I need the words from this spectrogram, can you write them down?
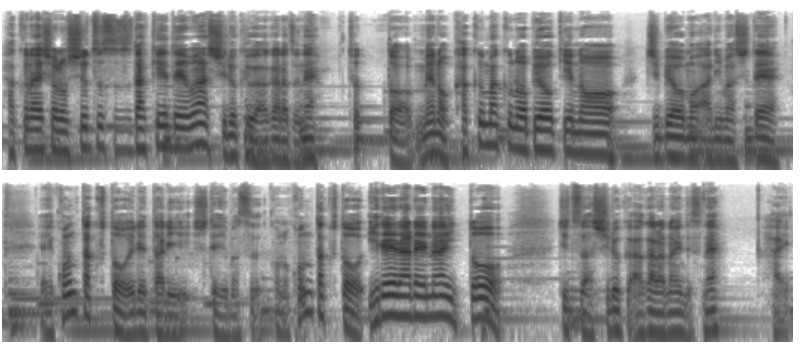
白内障の手術だけでは視力が上がらずねちょっと目の角膜の病気の持病もありまして、えコンタクトを入れたりしています。このコンタクトを入れられないと実は視力上がらないんですね。はい、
